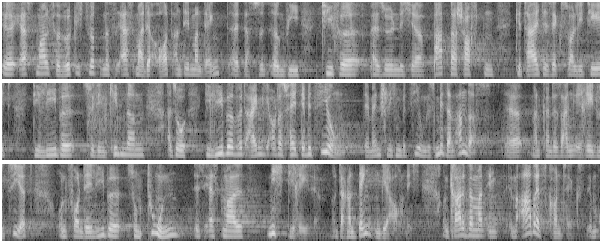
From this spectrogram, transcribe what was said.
äh, erstmal verwirklicht wird und das ist erstmal der Ort, an dem man denkt. Äh, das sind irgendwie tiefe persönliche Partnerschaften, geteilte Sexualität, die Liebe zu den Kindern. Also die Liebe wird eigentlich auch das Feld der Beziehung, der menschlichen Beziehung, des Miteinanders, äh, man könnte sagen, reduziert. Und von der Liebe zum Tun ist erstmal nicht die Rede. Und daran denken wir auch nicht. Und gerade wenn man im, im Arbeitskontext, im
